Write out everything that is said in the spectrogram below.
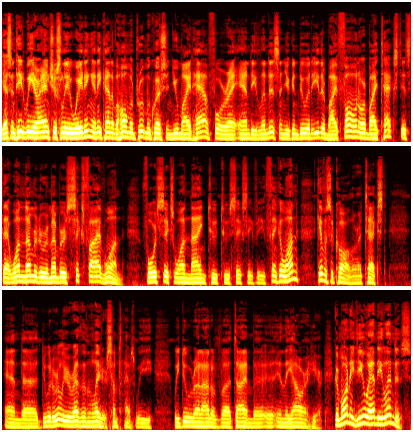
Yes, indeed. We are anxiously awaiting any kind of a home improvement question you might have for uh, Andy Lindus, and you can do it either by phone or by text. It's that one number to remember 651 461 9226. If you think of one, give us a call or a text and uh, do it earlier rather than later. Sometimes we we do run out of uh, time uh, in the hour here. Good morning to you, Andy Lindus.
